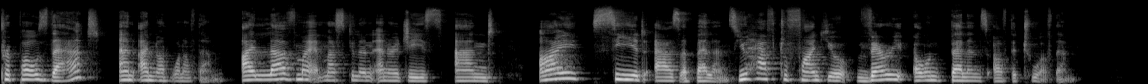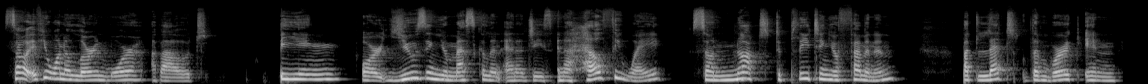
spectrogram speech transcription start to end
propose that and I'm not one of them. I love my masculine energies and I see it as a balance. You have to find your very own balance of the two of them. So, if you want to learn more about being or using your masculine energies in a healthy way, so not depleting your feminine, but let them work in,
